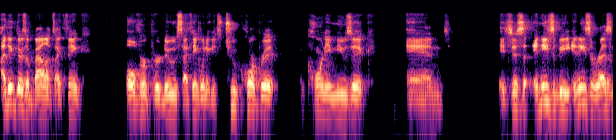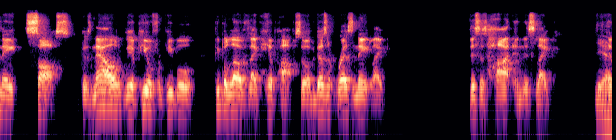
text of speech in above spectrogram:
I think there's a balance. I think overproduce, I think when it gets too corporate and corny music and it's just it needs to be it needs to resonate sauce because now the appeal from people people love like hip hop. So if it doesn't resonate like this is hot in this like yeah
